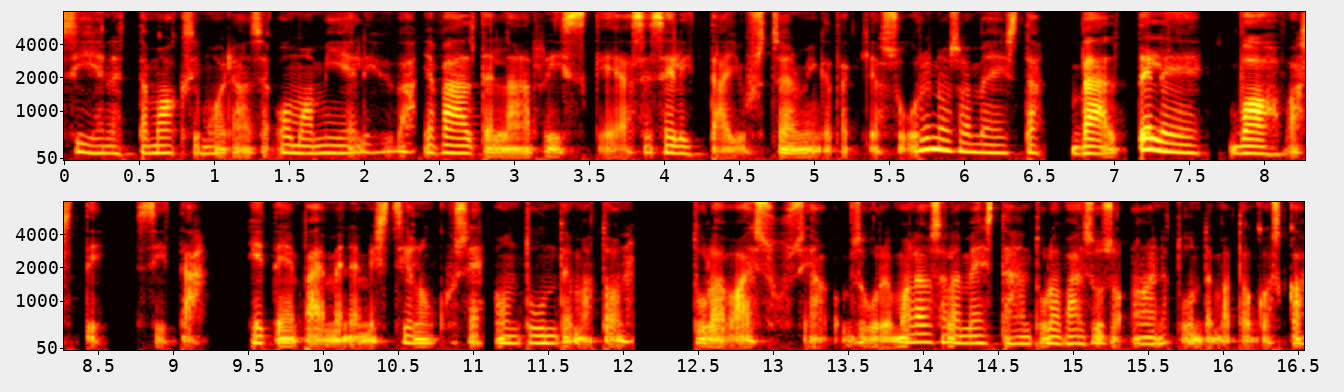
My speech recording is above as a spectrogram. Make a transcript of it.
siihen, että maksimoidaan se oma mielihyvä ja vältellään riskejä. Se selittää just sen, minkä takia suurin osa meistä välttelee vahvasti sitä eteenpäin menemistä silloin, kun se on tuntematon tulevaisuus. Ja suurimmalle osalle meistähän tulevaisuus on aina tuntematon, koska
